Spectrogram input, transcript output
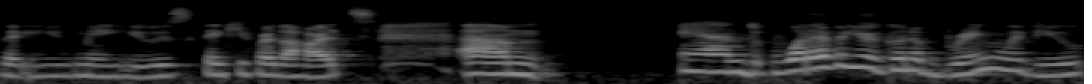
that you may use. Thank you for the hearts. Um, and whatever you're gonna bring with you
